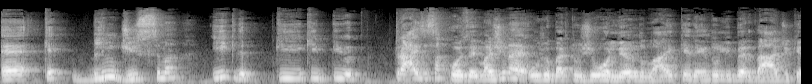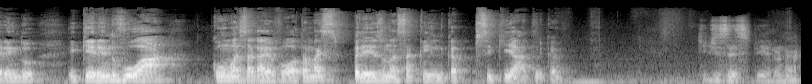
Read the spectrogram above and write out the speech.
é que é lindíssima e que, que, que, que traz essa coisa. Imagina o Gilberto Gil olhando lá e querendo liberdade, querendo e querendo voar como essa gaivota, mas preso nessa clínica psiquiátrica. Que desespero, né?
